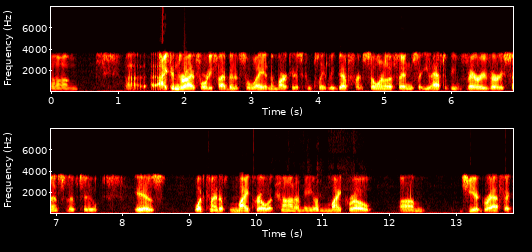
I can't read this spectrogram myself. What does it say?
Um, uh, I can drive 45 minutes away and the market is completely different. So one of the things that you have to be very, very sensitive to is what kind of microeconomy or micro um, geographic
